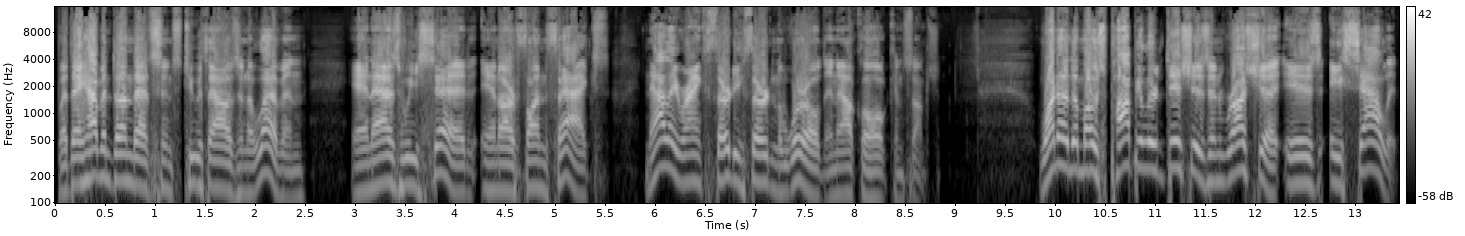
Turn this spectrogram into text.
But they haven't done that since 2011. And as we said in our fun facts, now they rank 33rd in the world in alcohol consumption. One of the most popular dishes in Russia is a salad,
